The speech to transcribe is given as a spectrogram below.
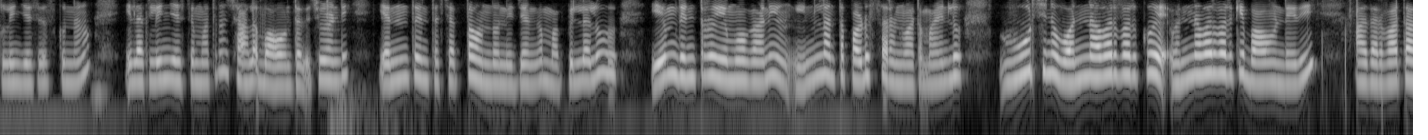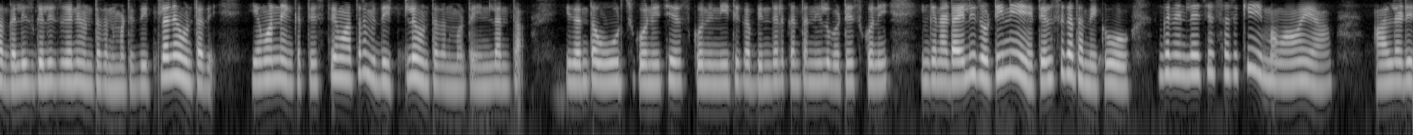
క్లీన్ చేసేసుకున్నాను. ఇలా క్లీన్ చేస్తే మాత్రం చాలా బాగుంటుంది. చూడండి ఎంత ఎంత చెత్త ఉందో నిజంగా. మా పిల్లలు ఏం తింటారో ఏమో కానీ ఇండ్లు అంతా పడుస్తారనమాట మా ఇండ్లు ఊడ్చిన వన్ అవర్ వరకు వన్ అవర్ వరకే బాగుండేది. ఆ తర్వాత గలీజ్ గలీజ్గానే ఉంటుంది అనమాట ఇది ఇట్లనే ఉంటుంది. ఏమన్నా ఇంకా తెస్తే మాత్రం ఇది ఇట్లే ఉంటుంది అనమాట ఇండ్లంతా. ఇదంతా ఊడ్చుకొని చేసుకొని నీట్గా బిందెలకంతా నీళ్ళు పట్టేసుకొని ఇంకా నా డైలీ రొటీనే తెలుసు కదా మీకు. ఇంకా నేను లేచేసరికి మా మామయ్య ఆల్రెడీ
